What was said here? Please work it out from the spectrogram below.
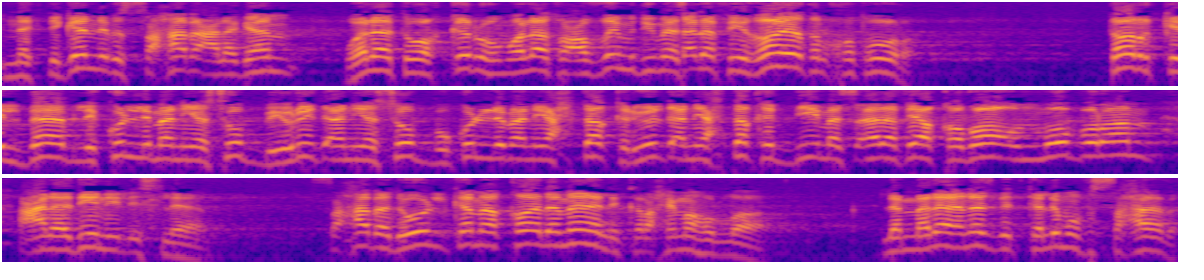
إنك تجنب الصحابة على جنب ولا توقرهم ولا تعظمهم دي مسألة في غاية الخطورة. ترك الباب لكل من يسب يريد أن يسب وكل من يحتقر يريد أن يحتقر دي مسألة فيها قضاء مبرم على دين الإسلام. الصحابة دول كما قال مالك رحمه الله لما لقى ناس بيتكلموا في الصحابة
